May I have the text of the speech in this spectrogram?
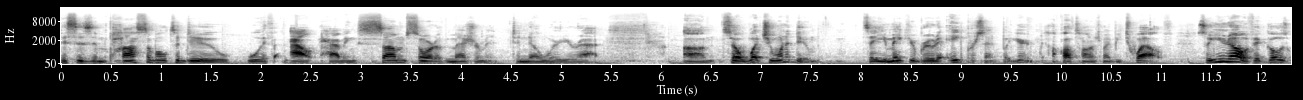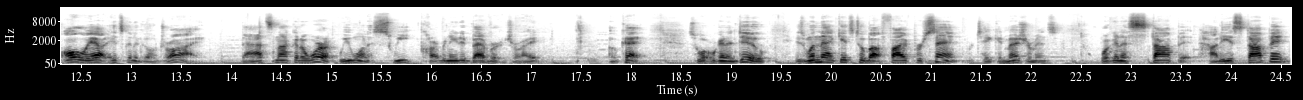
This is impossible to do without having some sort of measurement to know where you're at. Um, so what you want to do, say you make your brew to 8%, but your alcohol tolerance might be 12. So you know if it goes all the way out, it's going to go dry. That's not going to work. We want a sweet carbonated beverage, right? Okay, so what we're going to do is when that gets to about 5%, we're taking measurements, we're going to stop it. How do you stop it?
